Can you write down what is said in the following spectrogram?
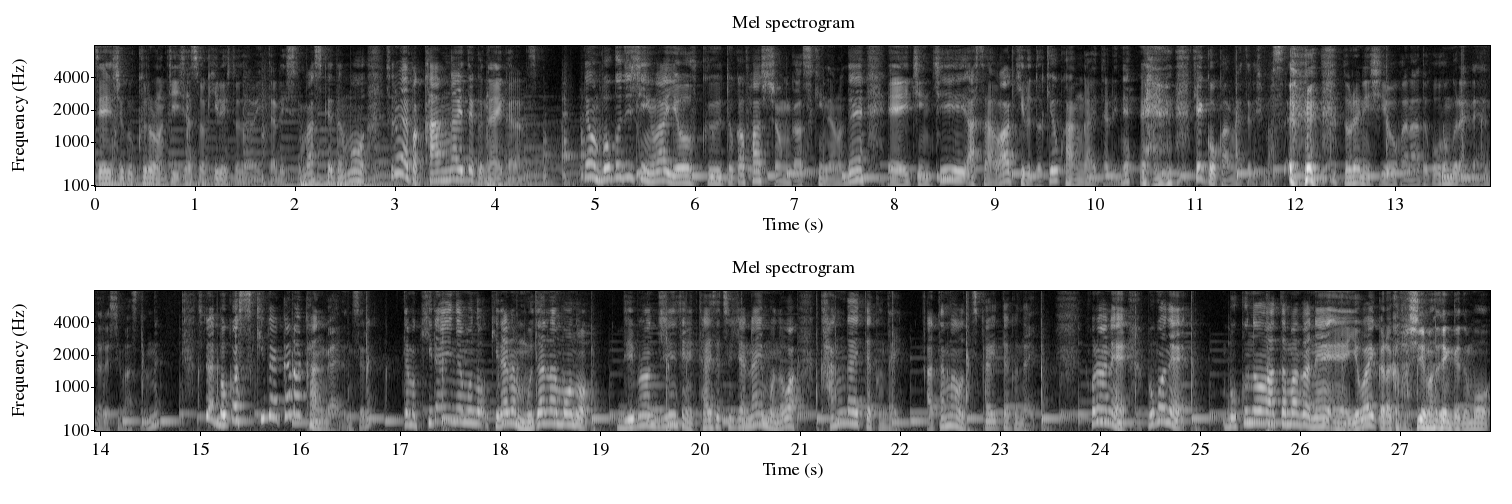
前色黒の T シャツを着る人がいたりしてますけども、それはやっぱ考えたくないからなんですよ。でも僕自身は洋服とかファッションが好きなので、えー一日朝は着る時を考えたりね、結構考えたりします。どれにしようかなと5分ぐらい悩んだりしますよね。それは僕は好きだから考えるんですよね。でも嫌いなもの、嫌いな無駄なもの、自分の人生に大切じゃないものは考えたくない。頭を使いたくない。これはね、僕はね、僕の頭がね、弱いからかもしれませんけども、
